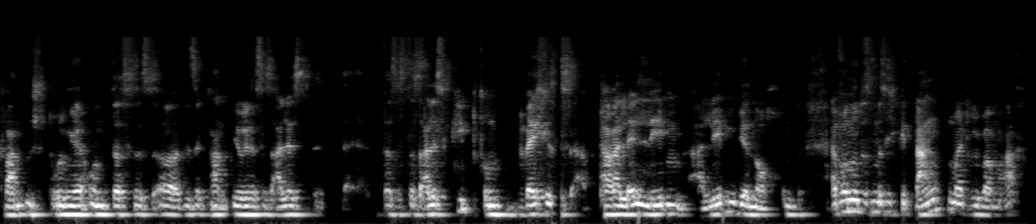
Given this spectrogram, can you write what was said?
Quantensprünge und dass es äh, diese Quantentheorie, dass es alles, dass es das alles gibt und welches Parallelleben erleben wir noch. Und einfach nur, dass man sich Gedanken mal drüber macht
